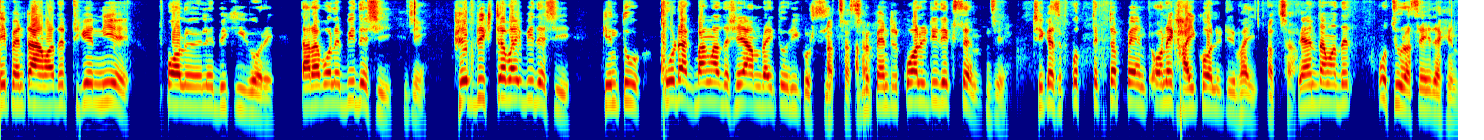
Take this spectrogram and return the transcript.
এই প্যান্টটা আমাদের থেকে নিয়ে পলয়েলে বিক্রি করে। তারা বলে বিদেশি। জি। ফেব্রিক্সটা ভাই বিদেশি। কিন্তু প্রোডাক্ট বাংলাদেশে আমরাই তৈরি করছি। আচ্ছা, আচ্ছা। আপনি প্যান্টের কোয়ালিটি দেখছেন? জি। ঠিক আছে প্রত্যেকটা প্যান্ট অনেক হাই কোয়ালিটির ভাই। আচ্ছা। প্যান্ট আমাদের প্রচুর আছে এই দেখেন।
